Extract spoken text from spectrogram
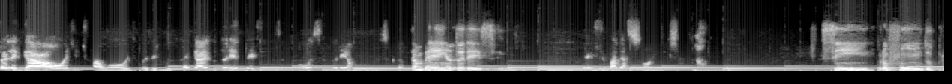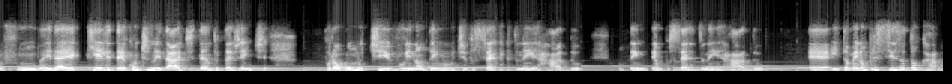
Foi legal, a gente falou de coisas muito legais. Adorei o texto que você trouxe, adorei a música Também adorei esse. e as divagações. Sim, profundo, profundo. A ideia é que ele dê continuidade dentro da gente por algum motivo e não tem motivo certo nem errado, não tem tempo certo nem errado. É, e também não precisa tocar,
